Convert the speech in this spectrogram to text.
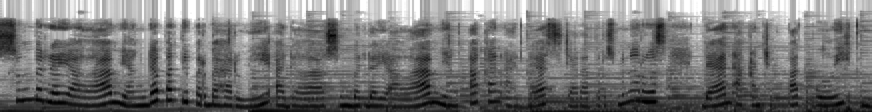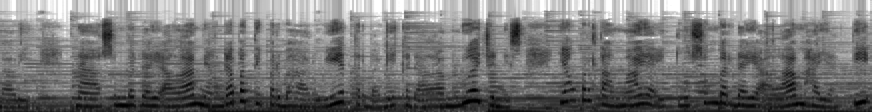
Sumber daya alam yang dapat diperbaharui adalah sumber daya alam yang akan ada secara terus-menerus dan akan cepat pulih kembali. Nah, sumber daya alam yang dapat diperbaharui terbagi ke dalam dua jenis. Yang pertama yaitu sumber daya alam hayati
